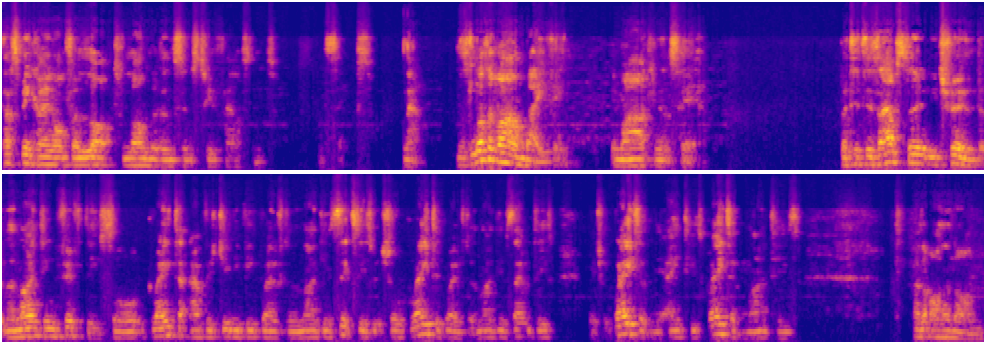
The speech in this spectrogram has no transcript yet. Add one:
That's been going on for a lot longer than since 2006. Now, there's a lot of arm waving in my arguments here. But it is absolutely true that the 1950s saw greater average GDP growth than the 1960s, which saw greater growth than the 1970s, which were greater than the 80s, greater than the 90s, and on and on.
